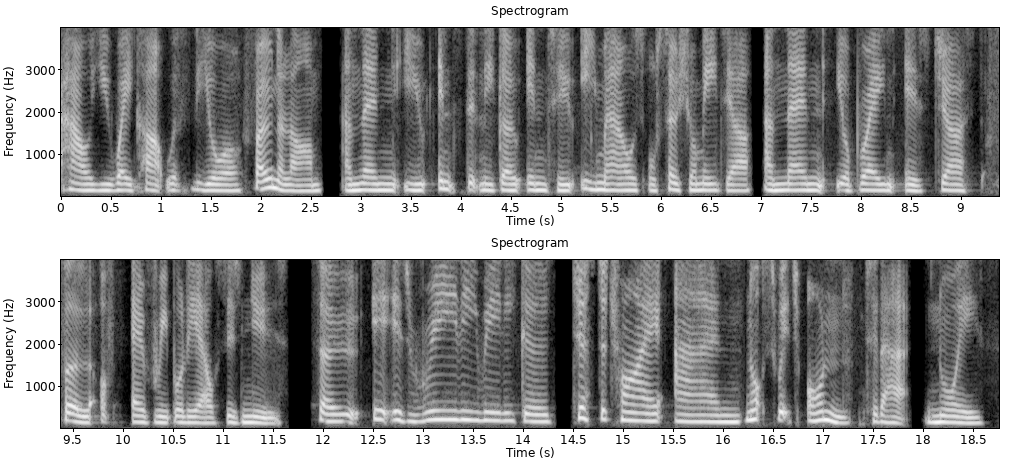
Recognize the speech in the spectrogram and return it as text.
how you wake up with your phone alarm. And then you instantly go into emails or social media, and then your brain is just full of everybody else's news. So it is really, really good just to try and not switch on to that noise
